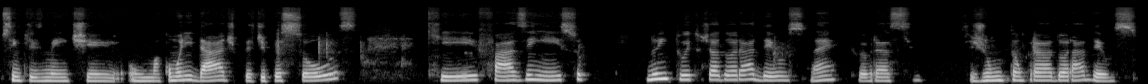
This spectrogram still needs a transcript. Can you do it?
simplesmente uma comunidade de pessoas que fazem isso no intuito de adorar a Deus, né? Que se, se juntam para adorar a Deus.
